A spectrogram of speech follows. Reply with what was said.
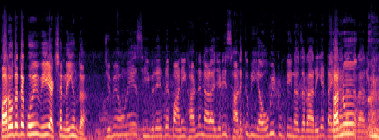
ਪਰ ਉਹਦੇ ਤੇ ਕੋਈ ਵੀ ਐਕਸ਼ਨ ਨਹੀਂ ਹੁੰਦਾ। ਜਿਵੇਂ ਹੁਣ ਇਹ ਸੀਵਰੇਜ ਦੇ ਪਾਣੀ ਖੜਨ ਨਾਲ ਜਿਹੜੀ ਸੜਕ ਵੀ ਆ ਉਹ ਵੀ ਟੁੱਟੀ ਨਜ਼ਰ ਆ ਰਹੀ ਹੈ ਟਾਈਲਾਂ ਸਾਨੂੰ ਨਜ਼ਰ ਆ ਰਹੀ ਹੈ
